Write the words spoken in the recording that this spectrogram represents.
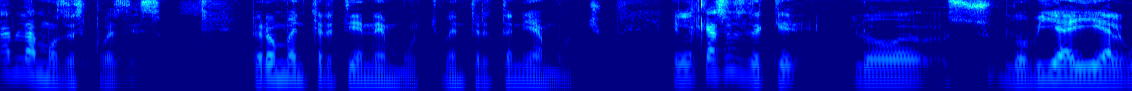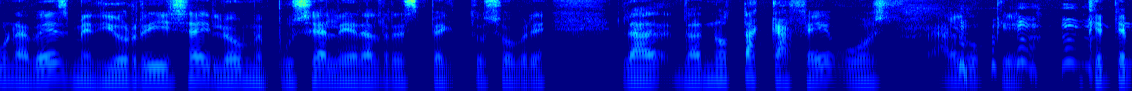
hablamos después de eso, pero me entretiene mucho, me entretenía mucho. El caso es de que lo, vi ahí alguna vez, me dio risa y luego me puse a leer al respecto sobre la, la nota café, o algo que, te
